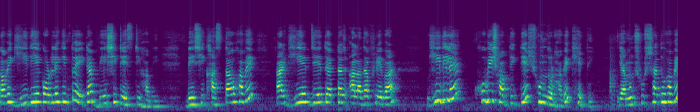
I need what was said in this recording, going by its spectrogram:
তবে ঘি দিয়ে করলে কিন্তু এটা বেশি টেস্টি হবে, বেশি খাস্তাও হবে। আর ঘিয়ের যেহেতু একটা আলাদা ফ্লেভার, ঘি দিলে খুবই সব দিক দিয়ে সুন্দর হবে খেতে। যেমন সুস্বাদু হবে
